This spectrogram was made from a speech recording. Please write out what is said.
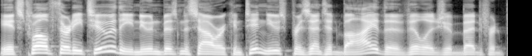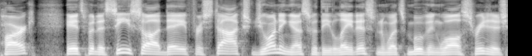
It's 12:32. The noon business hour continues presented by the Village of Bedford Park. It's been a seesaw day for stocks. Joining us with the latest and what's moving Wall Street is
